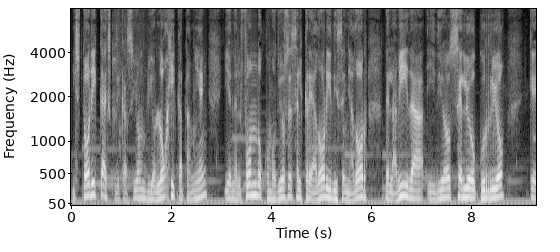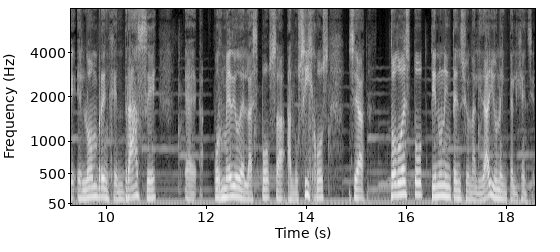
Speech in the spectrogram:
histórica, explicación biológica también, y en el fondo, como Dios es el creador y diseñador de la vida, y Dios se le ocurrió que el hombre engendrase eh, por medio de la esposa a los hijos, o sea, todo esto tiene una intencionalidad y una inteligencia.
